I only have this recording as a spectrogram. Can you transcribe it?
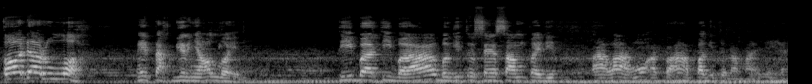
Qadarullah. Ini takdirnya Allah ini. Tiba-tiba begitu saya sampai di Talango atau apa gitu namanya ya.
